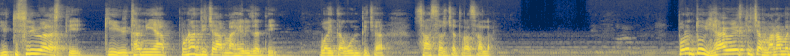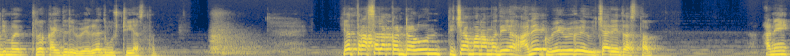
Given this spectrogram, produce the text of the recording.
ही तिसरी वेळ असते की रिथानिया पुन्हा तिच्या माहेरी जाते वैतागून तिच्या सासरच्या त्रासाला. परंतु ह्यावेळेस तिच्या मनामध्ये मात्र काहीतरी वेगळ्याच गोष्टी असतात. या त्रासाला कंटाळून तिच्या मनामध्ये अनेक वेगवेगळे विचार येत असतात. आणि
